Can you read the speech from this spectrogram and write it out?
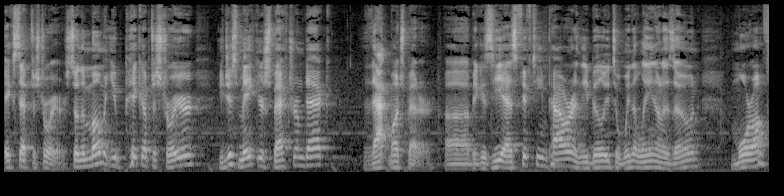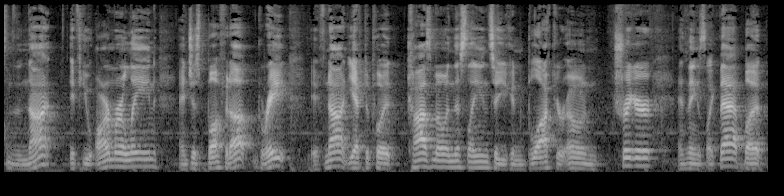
except Destroyer. So the moment you pick up Destroyer, you just make your Spectrum deck that much better uh, because he has 15 power and the ability to win a lane on his own more often than not, if you armor a lane and just buff it up, great. If not, you have to put Cosmo in this lane so you can block your own trigger and things like that. But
